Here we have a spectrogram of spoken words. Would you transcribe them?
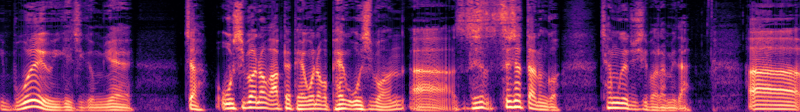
이 뭐예요, 이게 지금, 예. 자, 50원하고 앞에 100원하고 150원, 아, 쓰, 셨다는 거 참고해 주시기 바랍니다. 아,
